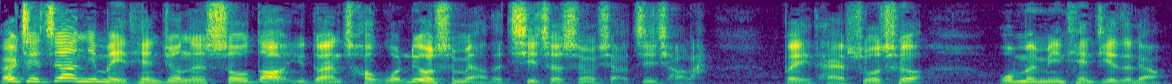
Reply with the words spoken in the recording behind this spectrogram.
而且这样你每天就能收到一段超过六十秒的汽车使用小技巧了。备胎说车，我们明天接着聊。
